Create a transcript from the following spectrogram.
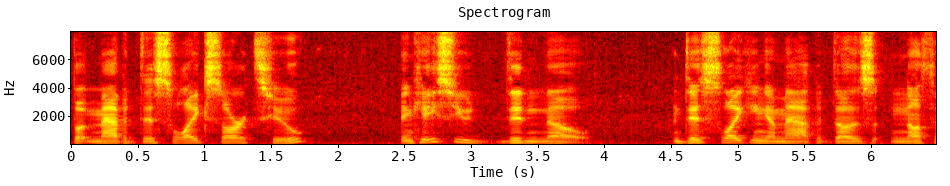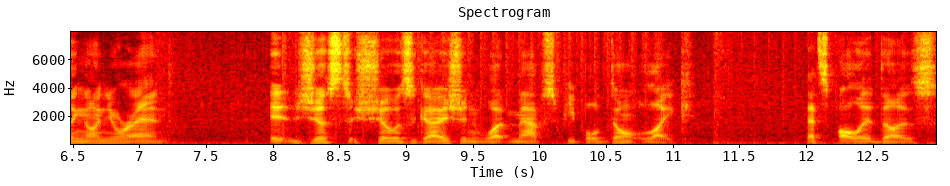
but map dislikes are too? In case you didn't know, disliking a map does nothing on your end. It just shows Gaijin what maps people don't like. That's all it does.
